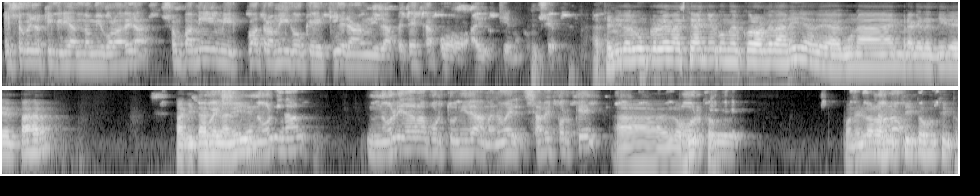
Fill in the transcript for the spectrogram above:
eso que yo estoy criando en mi voladera son para mí mis cuatro amigos que quieran y les apetezca, pues ahí los tienen, como siempre. ¿Has tenido algún problema este año con el color de la anilla? ¿De alguna hembra que te tire el pájaro? ¿Para quitarle la Pues anilla? no le, da, no le da la oportunidad, Manuel. ¿Sabes por qué? A lo justo. Porque Ponerlo a lo No, no. justito, justito.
